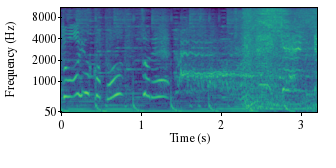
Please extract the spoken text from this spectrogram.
どういうこと？それ。ケント。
